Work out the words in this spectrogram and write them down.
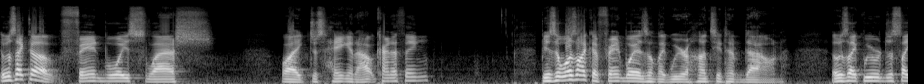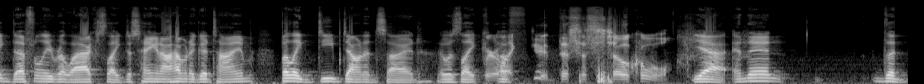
it was like a fanboy slash, like just hanging out kind of thing. Because it wasn't like a fanboy as in like we were hunting him down. It was like we were just like definitely relaxed, like just hanging out, having a good time. But like deep down inside, it was like We were like, dude, this is so cool. yeah, and then the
